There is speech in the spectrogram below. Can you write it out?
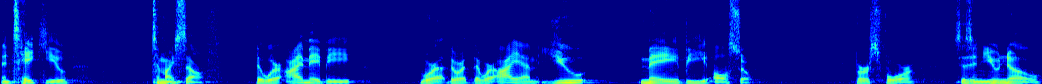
and take you to myself, that where I may be, where, that where I am, you may be also. Verse 4 says, And you know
